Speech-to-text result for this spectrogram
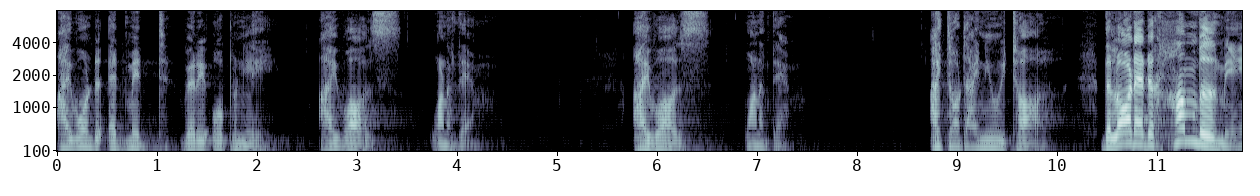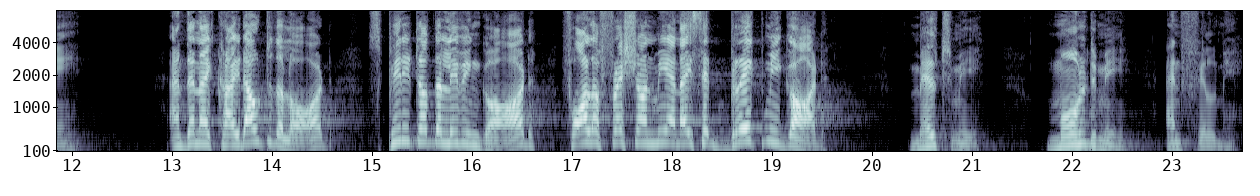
I want to admit very openly I was one of them. I was one of them. I thought I knew it all. The Lord had to humble me and then I cried out to the Lord, Spirit of the living God, fall afresh on me. And I said, Break me, God. Melt me, mold me, and fill me.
